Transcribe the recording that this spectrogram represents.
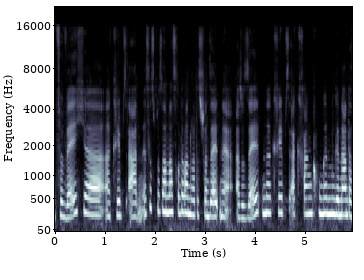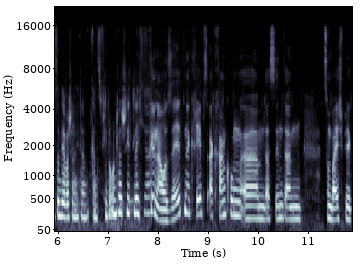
für welche äh, Krebsarten ist es besonders relevant? Du hattest schon seltene, also seltene Krebserkrankungen genannt. Das sind ja wahrscheinlich dann ganz viele unterschiedliche. Genau, seltene Krebserkrankungen. Ähm, das sind dann zum Beispiel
